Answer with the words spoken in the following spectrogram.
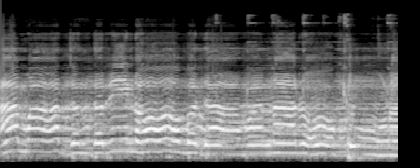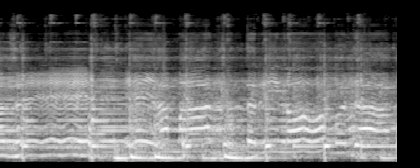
આમાં જંદરી નો બજાવનારો કોણ છે? એ આમાં જંદરી નો બજાવનાર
